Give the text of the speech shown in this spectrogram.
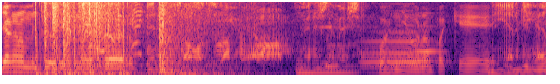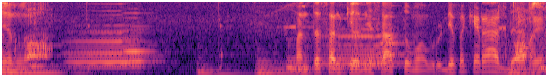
Jangan mencuri sniper. Wah ini orang pakai ginian. Pantesan killnya satu mah bro. Dia pakai radar ya.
